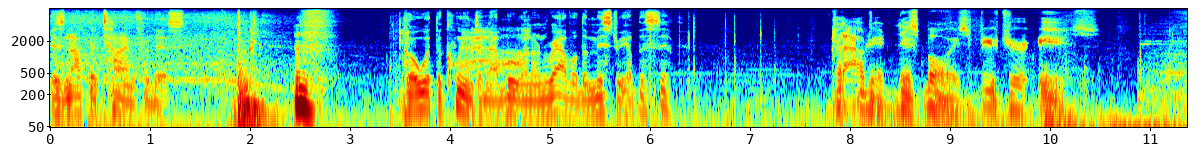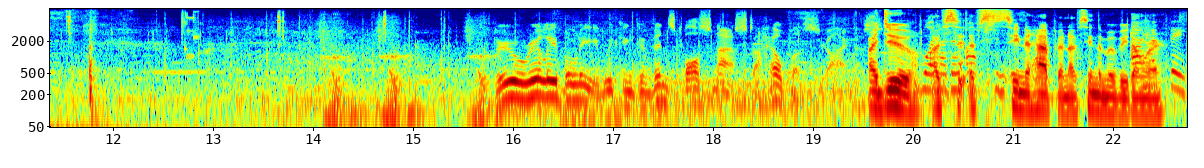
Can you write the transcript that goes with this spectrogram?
is not the time for this. Go with the Queen to Naboo and unravel the mystery of the Sith. Clouded this boy's future is. Do you really believe we can convince Boss Nass to help us, Your Highness? I do. What I've, se I've seen it happen. I've seen the movie, don't I worry. Faith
